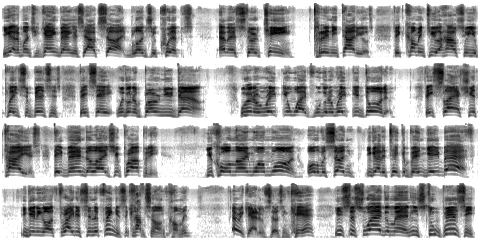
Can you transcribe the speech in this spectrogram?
You got a bunch of gangbangers outside, Bloods or Crips, MS-13, Trinitarios. They come into your house or your place of business. They say, we're going to burn you down. We're going to rape your wife. We're going to rape your daughter. They slash your tires. They vandalize your property. You call 911. All of a sudden, you got to take a Bengay bath. You're getting arthritis in the fingers. The cops aren't coming. Eric Adams doesn't care. He's the swagger man. He's too busy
